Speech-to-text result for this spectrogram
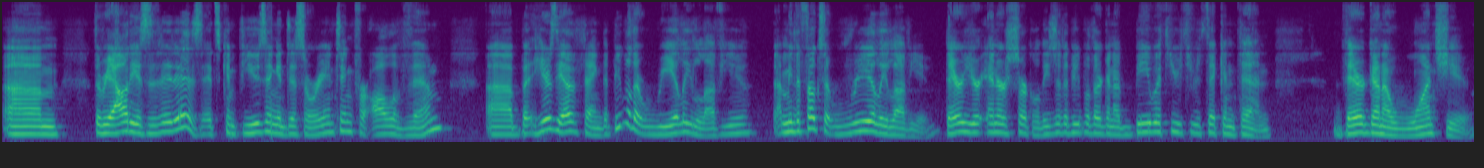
Um, the reality is that it is. It's confusing and disorienting for all of them. Uh, but here's the other thing the people that really love you, I mean, the folks that really love you, they're your inner circle. These are the people that are going to be with you through thick and thin. They're going to want you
